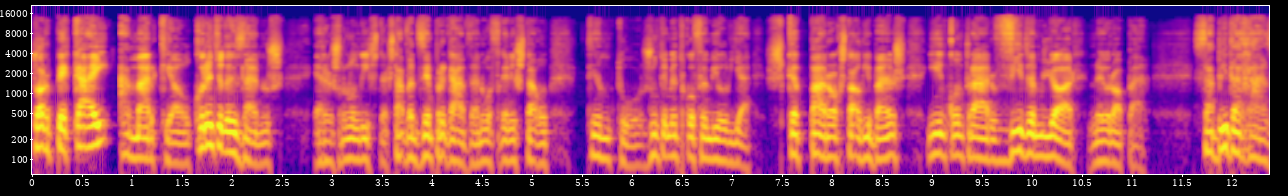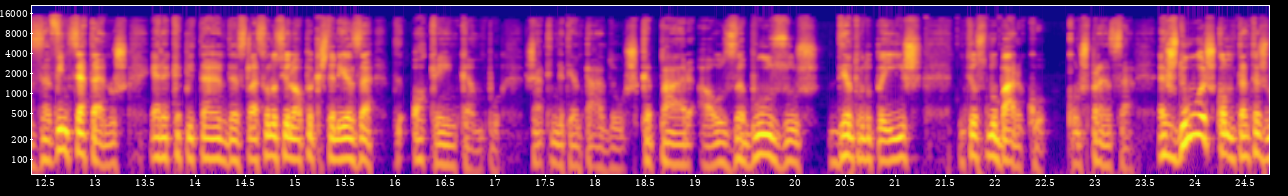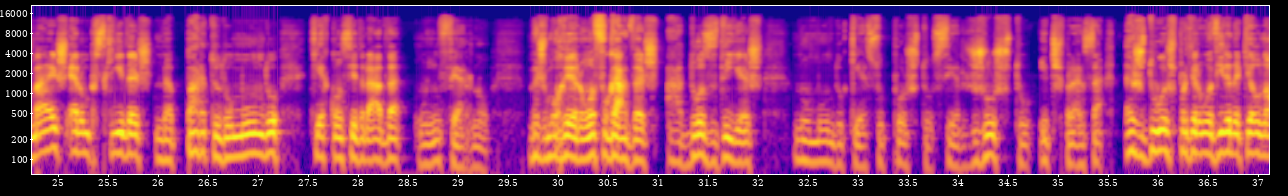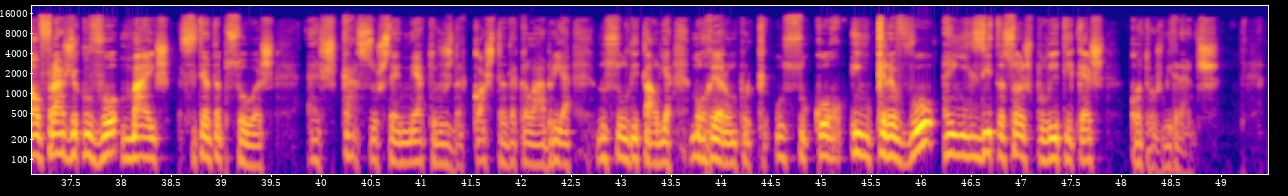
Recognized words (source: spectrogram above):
Torpekai Amarkel, 42 anos, era jornalista, estava desempregada no Afeganistão. Tentou, juntamente com a família, escapar aos talibãs e encontrar vida melhor na Europa. Sabida Raza, 27 anos, era capitã da Seleção Nacional Paquistanesa de hóquei em campo. Já tinha tentado escapar aos abusos dentro do país, meteu-se no barco com esperança. As duas, como tantas mais, eram perseguidas na parte do mundo que é considerada um inferno. Mas morreram afogadas há 12 dias num mundo que é suposto ser justo e de esperança. As duas perderam a vida naquele naufrágio que levou mais 70 pessoas. A escassos 100 metros da costa da Calábria, no sul de Itália, morreram porque o socorro encravou em hesitações políticas contra os migrantes.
